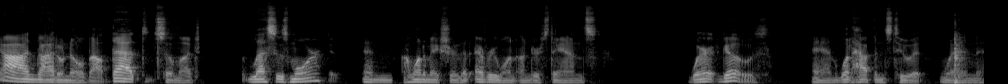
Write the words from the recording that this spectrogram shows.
Ah, I don't know about that so much. Less is more and I want to make sure that everyone understands where it goes and what happens to it when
